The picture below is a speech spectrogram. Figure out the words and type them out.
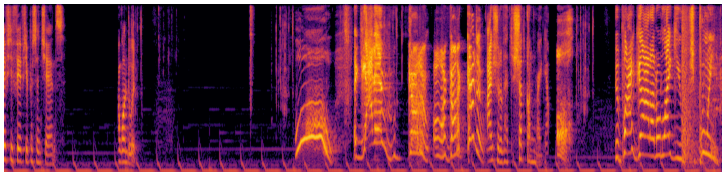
50-50% chance. I'm gonna do it. Woo! I got him! Got him! Oh my god, I got him! I should have had the shotgun right now. Oh! Goodbye, God, I don't like you. Spoing.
